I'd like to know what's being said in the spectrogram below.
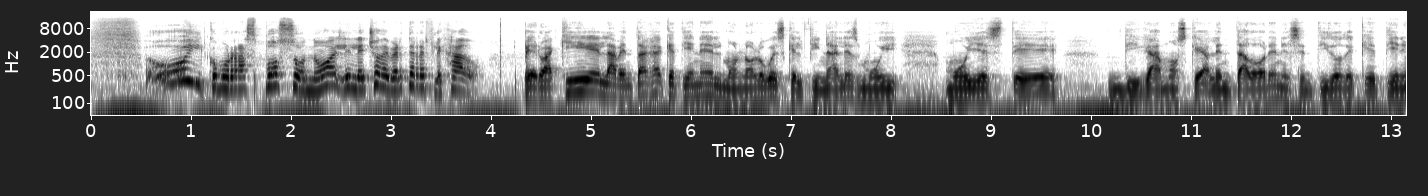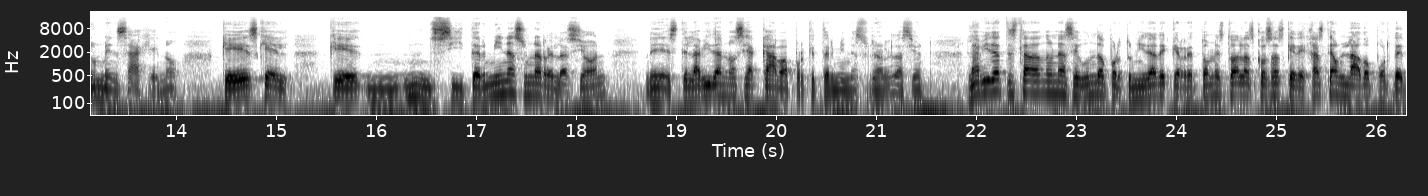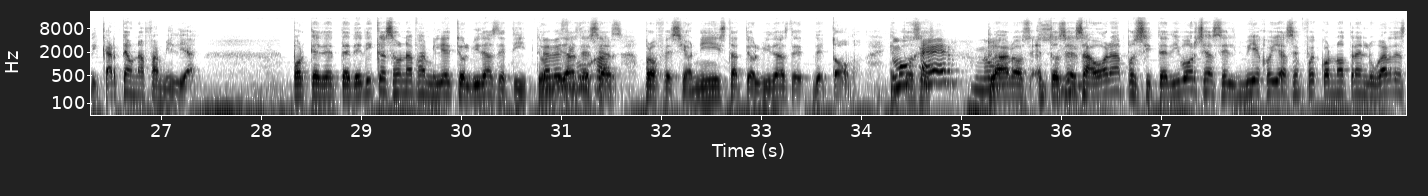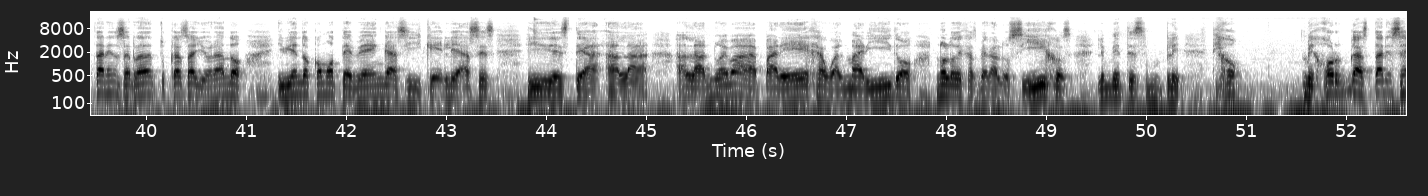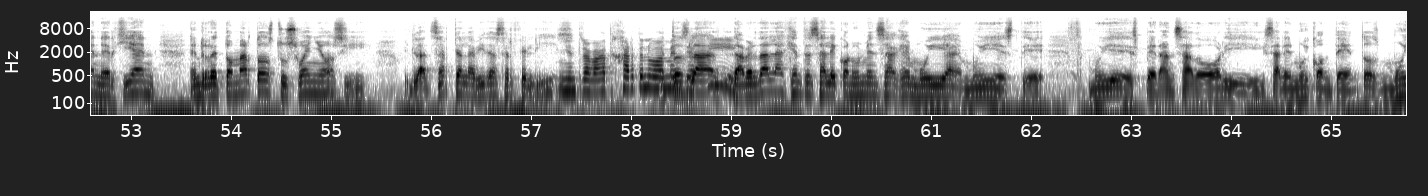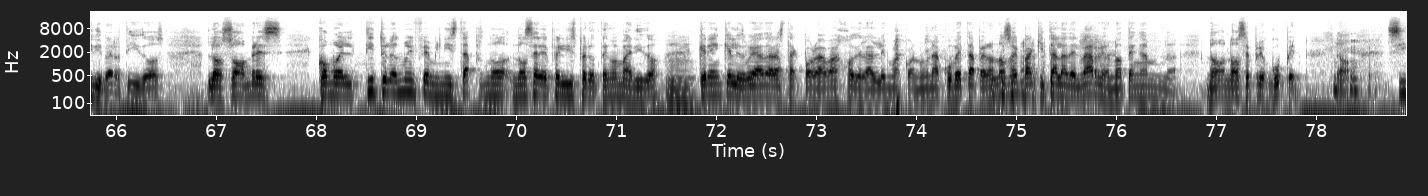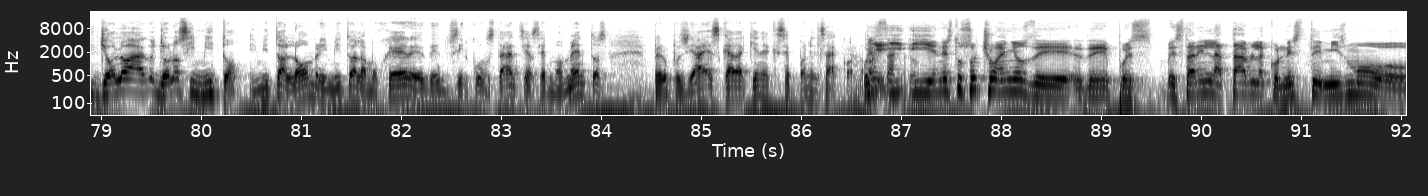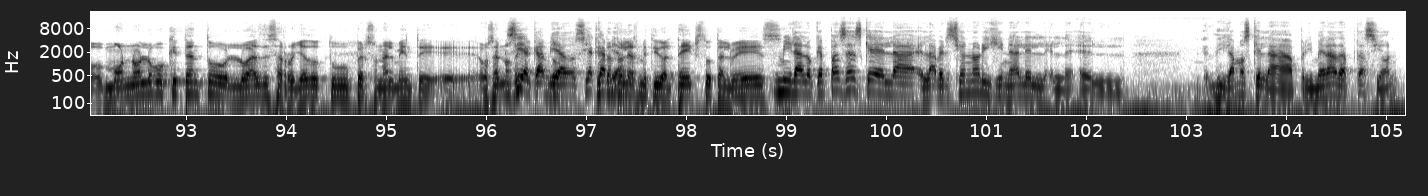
uy, como rasposo, ¿no? El, el hecho de verte reflejado. Pero aquí eh, la ventaja que tiene el monólogo es que el final es muy, muy, este, digamos que alentador en el sentido de que tiene un mensaje, ¿no? Que es que el, que mm, si terminas una relación, este, la vida no se acaba porque terminas una relación. La vida te está dando una segunda oportunidad de que retomes todas las cosas que dejaste a un lado por dedicarte a una familia. Porque de- te dedicas a una familia y te olvidas de ti, te, olvidas de ser profesionista, te olvidas de, de todo. Mujer, ¿no? Claro, entonces Sí. ahora, pues si te divorcias, el viejo ya se fue con otra, en lugar de estar encerrada en tu casa llorando y viendo cómo te vengas y qué le haces y este a, a la, a la nueva pareja o al marido, no lo dejas ver a los hijos, le metes un play. Dijo, mejor gastar esa energía en, en retomar todos tus sueños y lanzarte a la vida a ser feliz. Y en trabajarte nuevamente Entonces la, la verdad la gente sale con un mensaje muy eh, muy este muy esperanzador y salen muy contentos, muy divertidos. Los hombres como el título es muy feminista, pues no, no seré feliz, pero tengo marido. Creen que les voy a dar hasta por abajo de la lengua con una cubeta, pero no soy Paquita la del barrio, no tengan, no, no, no se preocupen. No. Si yo lo hago, yo los imito, imito al hombre, imito a la mujer eh, en circunstancias, en momentos, pero pues ya es cada quien el que se pone el saco, ¿no? Oye, y, en estos ocho años de, de, pues estar en la tabla con este mismo monólogo, ¿qué tanto lo has desarrollado tú personalmente? Eh, o sea, no sé Sí qué ha cambiado, sí ha ¿Qué tanto le has metido al texto, tal vez? Mira, lo que pasa es que la, la versión original, el, el- el- digamos que la primera adaptación,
